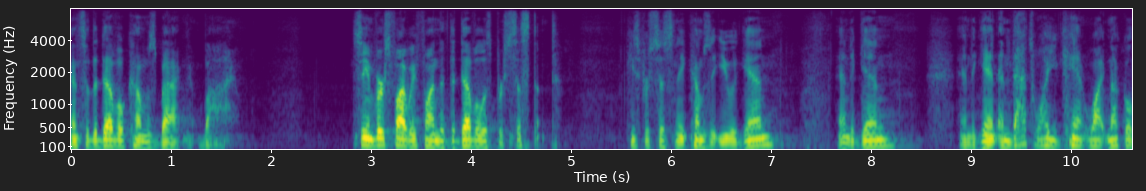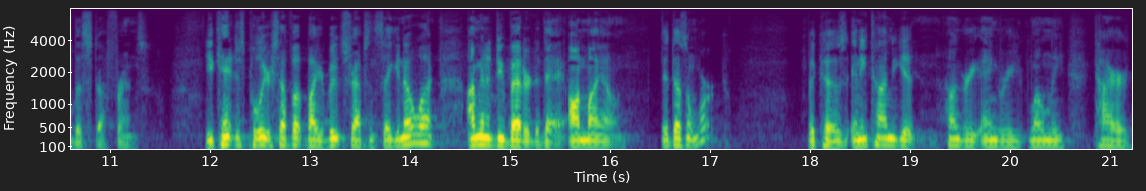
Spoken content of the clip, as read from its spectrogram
and so the devil comes back by. See, in verse 5, we find that the devil is persistent. He's persistent. He comes at you again and again and again. And that's why you can't white knuckle this stuff, friends. You can't just pull yourself up by your bootstraps and say, you know what? I'm going to do better today on my own. It doesn't work. Because anytime you get hungry, angry, lonely, tired,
